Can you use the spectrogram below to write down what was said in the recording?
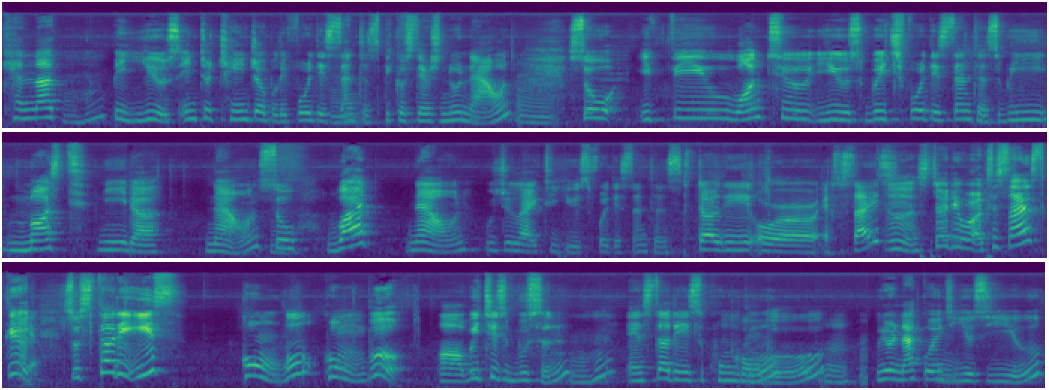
cannot mm -hmm. be used interchangeably for this mm. sentence because there's no noun. Mm. So if you want to use which for this sentence, we must need a noun. So what noun would you like to use for this sentence? Study or exercise. Mm, study or exercise? Good. Yeah. So study is 공부. 공부, uh, which is 무슨, and study is 공부. 공부. Mm. We are not going to use you.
